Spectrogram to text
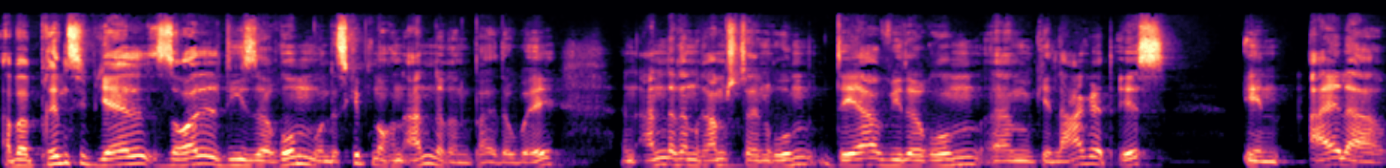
Aber prinzipiell soll dieser Rum, und es gibt noch einen anderen, by the way, einen anderen Rammstein Rum, der wiederum ähm, gelagert ist in Isla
